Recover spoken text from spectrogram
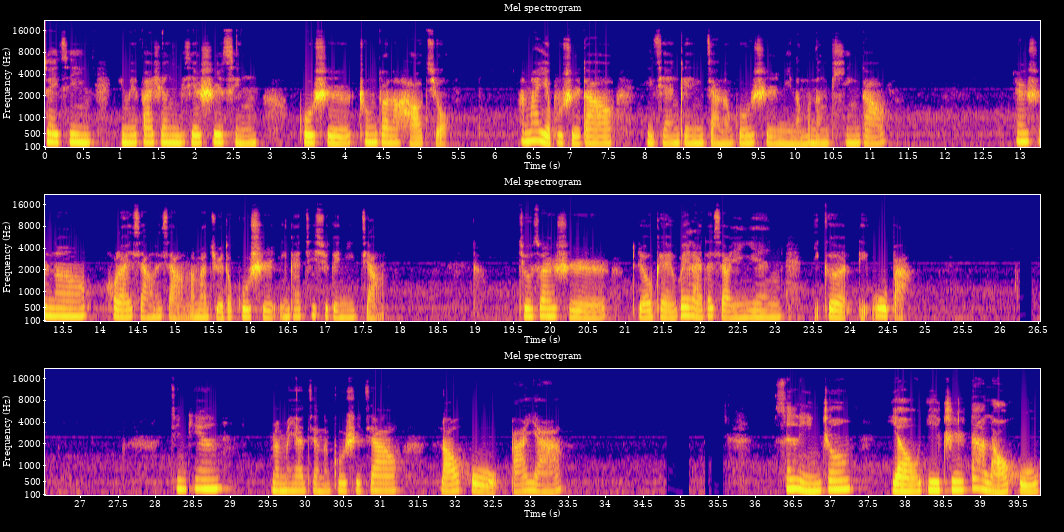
最近因为发生一些事情，故事中断了好久。妈妈也不知道以前给你讲的故事你能不能听到。但是呢，后来想了想，妈妈觉得故事应该继续给你讲，就算是留给未来的小妍妍一个礼物吧。今天妈妈要讲的故事叫《老虎拔牙》。森林中有一只大老虎，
